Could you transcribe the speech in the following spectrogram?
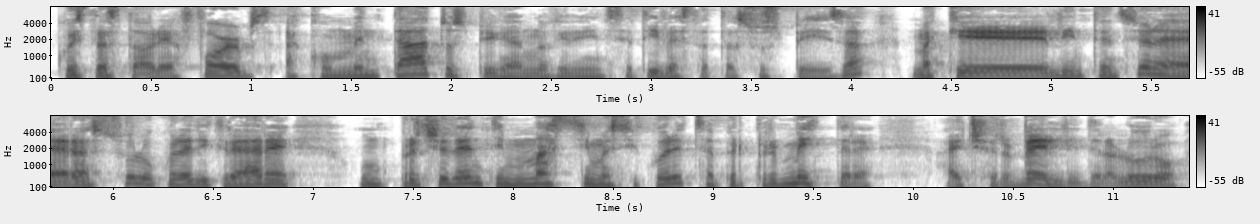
questa storia. Forbes ha commentato spiegando che l'iniziativa è stata sospesa, ma che l'intenzione era solo quella di creare un precedente in massima sicurezza per permettere ai cervelli della loro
